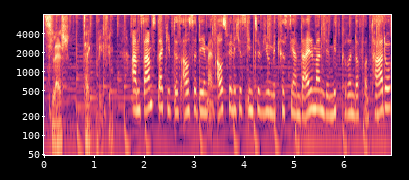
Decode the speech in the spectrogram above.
slash techbriefing. Am Samstag gibt es außerdem ein ausführliches Interview mit Christian Deilmann, dem Mitgründer von Tado,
